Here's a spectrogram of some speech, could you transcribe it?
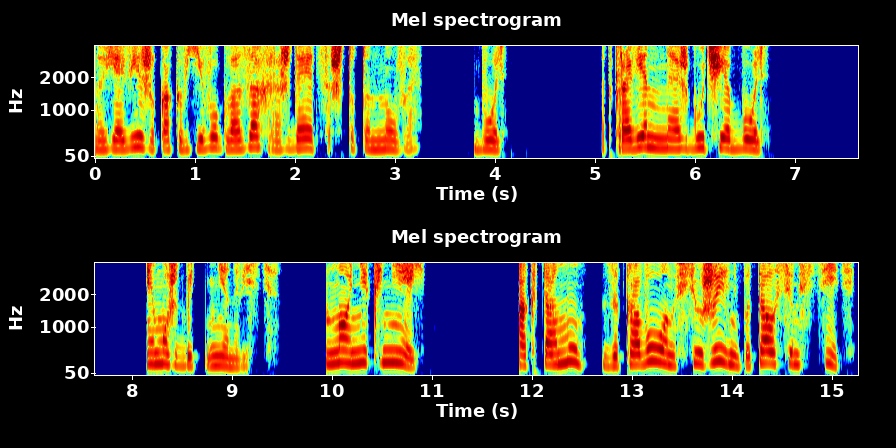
но я вижу, как в его глазах рождается что-то новое. Боль. Откровенная жгучая боль. И, может быть, ненависть. Но не к ней, а к тому, за кого он всю жизнь пытался мстить.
